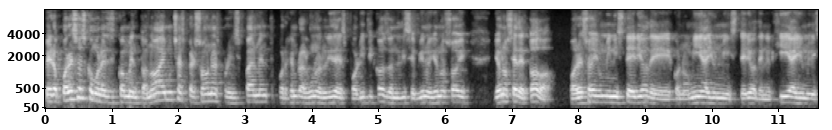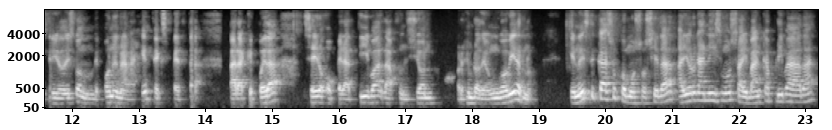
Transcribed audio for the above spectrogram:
Pero por eso es como les comento, ¿no? Hay muchas personas, principalmente, por ejemplo, algunos líderes políticos, donde dicen, bueno, yo no soy, yo no sé de todo. Por eso hay un ministerio de economía, y un ministerio de energía, y un ministerio de esto, donde ponen a la gente experta para que pueda ser operativa la función, por ejemplo, de un gobierno. En este caso, como sociedad, hay organismos, hay banca privada,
